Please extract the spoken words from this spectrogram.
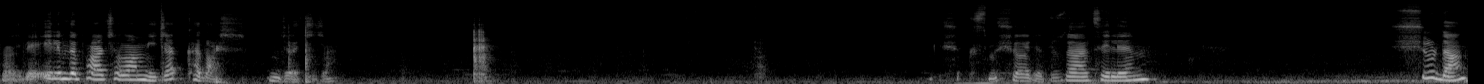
Şöyle elimde parçalanmayacak kadar ince açacağım. Şu kısmı şöyle düzeltelim. Şuradan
